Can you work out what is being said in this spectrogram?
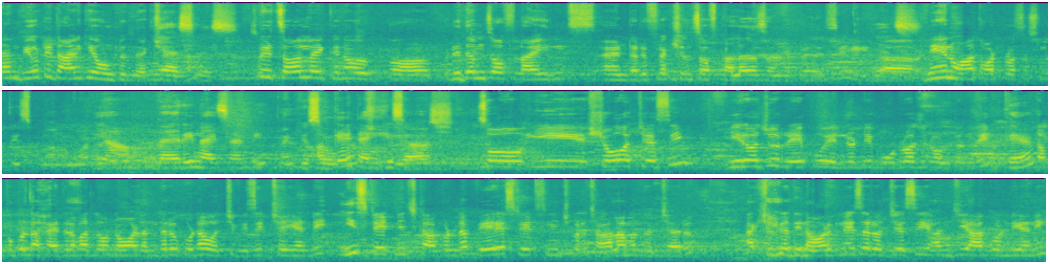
దాని బ్యూటీ దానికే ఉంటుంది. So it's all like you know rhythms of lines and reflections of colours అని చెప్పేసి uh, నేను ఆ థాట్ ప్రాసెస్లో తీసుకున్నాను అనమాట వెరీ నైస్ అండి. Thank you so okay thank you so much so ఈ షో వచ్చేసి ఈ రోజు రేపు ఎల్లుండి మూడు రోజులు ఉంటుంది. తప్పకుండా హైదరాబాద్లో ఉన్న వాళ్ళందరూ కూడా వచ్చి విజిట్ చేయండి. ఈ స్టేట్ నుంచి కాకుండా వేరే స్టేట్స్ నుంచి కూడా చాలా మంది వచ్చారు. యాక్చువల్గా దీని ఆర్గనైజర్ వచ్చేసి అంజీ ఆకొండి అని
